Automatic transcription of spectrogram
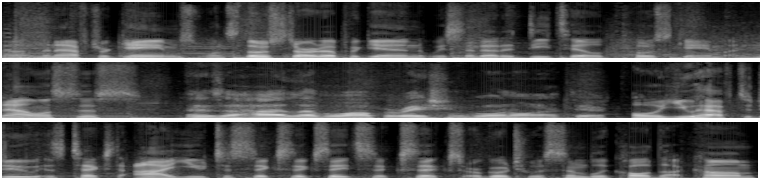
Uh, and then after games, once those start up again, we send out a detailed post game analysis. There's a high level operation going on out there. All you have to do is text IU to 66866 or go to assemblycall.com.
